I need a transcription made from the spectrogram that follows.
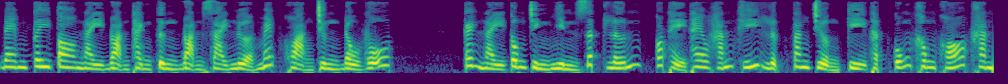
đem cây to này đoạn thành từng đoạn dài nửa mét khoảng chừng đầu gỗ. Cái này công trình nhìn rất lớn, có thể theo hắn khí lực tăng trưởng kỳ thật cũng không khó khăn.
